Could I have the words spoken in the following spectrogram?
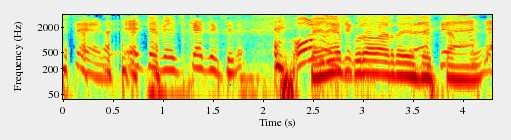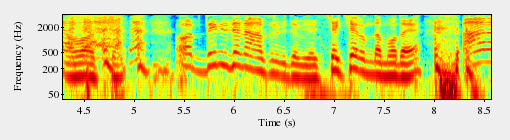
işte yani. En tepeye çıkaracak seni. Orada Seni hep buralarda yaşatacağım diye. Hava atacağım. Orada denizden hazır bir de bile. Çekeceksin onu da modaya. Anam.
